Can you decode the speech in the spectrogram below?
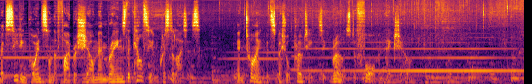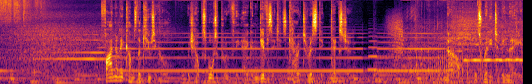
At seeding points on the fibrous shell membranes, the calcium crystallizes. Entwined with special proteins, it grows to form an eggshell. Finally comes the cuticle, which helps waterproof the egg and gives it its characteristic texture. Now it's ready to be laid.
